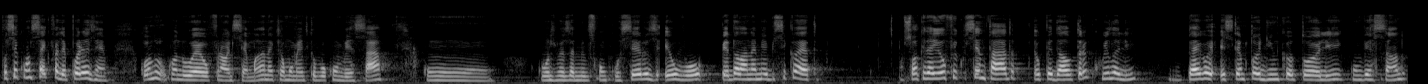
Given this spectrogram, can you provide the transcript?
você consegue fazer. Por exemplo, quando, quando é o final de semana, que é o momento que eu vou conversar com, com os meus amigos concurseiros, eu vou pedalar na minha bicicleta. Só que daí eu fico sentada, eu pedalo tranquilo ali, pego esse tempo todinho que eu estou ali conversando,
